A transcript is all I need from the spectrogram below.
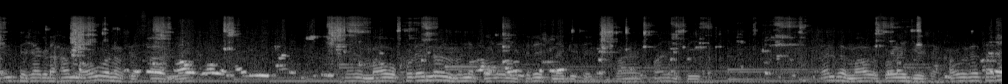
અલ્પેશ આગળ હામાં આવવાનો છે માવો ખોરાઈ લો ને મને પાણીની તરસ લાગી છે પાણી પી લો માવો છોડાઈ ગયો છે. ખાવું છે તારે?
